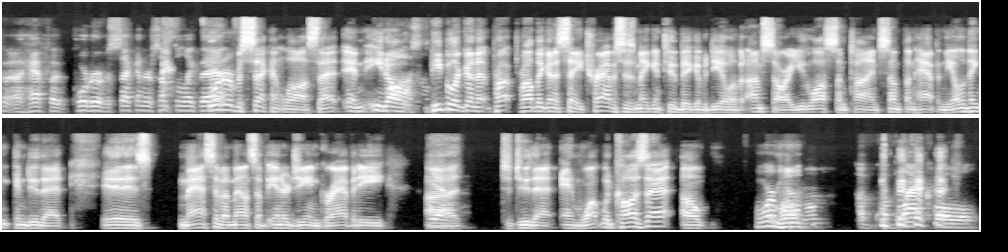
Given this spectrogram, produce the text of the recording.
a half a quarter of a second or something like that? quarter of a second loss that and you know Lost. people are gonna pro- probably gonna say travis is making too big of a deal of it i'm sorry you lost some time something happened the only thing that can do that is massive amounts of energy and gravity uh Yeah. to do that and what would cause that oh A wormhole a, a black hole.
